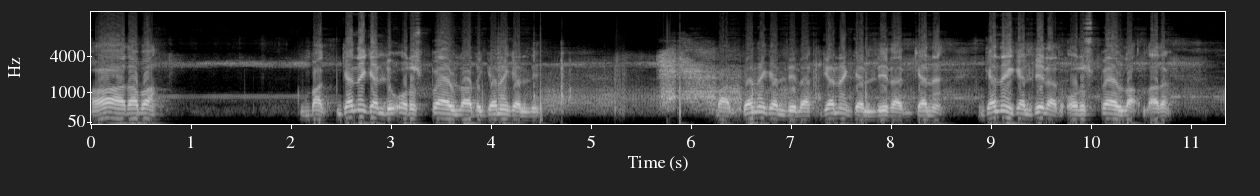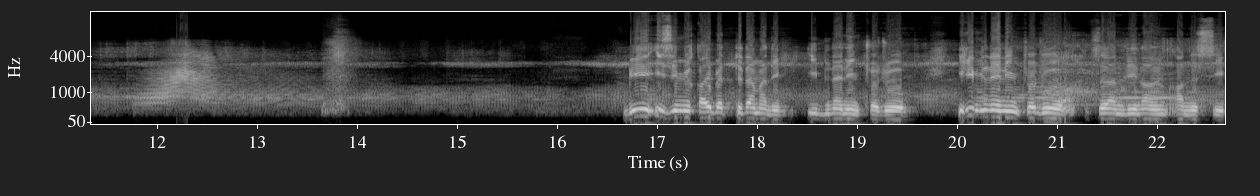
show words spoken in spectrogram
Aa araba. Bak gene geldi orospu evladı gene geldi. Bak gene geldiler gene geldiler gene. Gene geldiler orospu evlatları. Bir izimi kaybettiremedim. İbnenin çocuğu. İbnenin çocuğu. Selendina'nın annesi.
